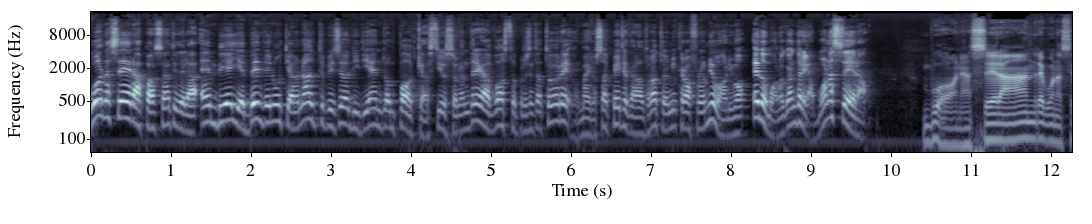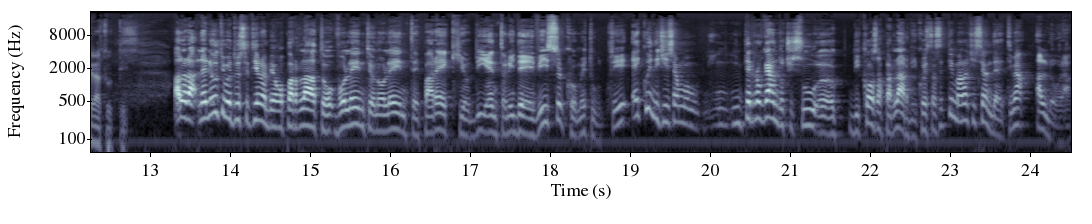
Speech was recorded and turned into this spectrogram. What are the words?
Buonasera appassionati della NBA e benvenuti a un altro episodio di The End One Podcast. Io sono Andrea, vostro presentatore, ormai lo sapete, dall'altro lato del microfono il mio omonimo ed omologo Andrea. Buonasera. Buonasera Andrea, buonasera a tutti. Allora, nelle ultime due settimane abbiamo parlato, volente o nolente, parecchio di Anthony Davis, come tutti, e quindi ci siamo, interrogandoci su uh, di cosa parlarvi questa settimana, ci siamo detti, ma allora,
